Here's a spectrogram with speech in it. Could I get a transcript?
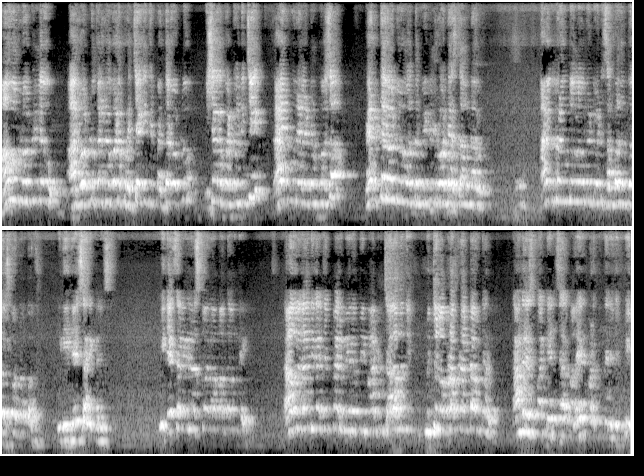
మామూలు రోడ్లు లేవు. ఆ రోడ్లు కన్నా కూడా ప్రత్యేకించి పెద్ద రోడ్లు విశాఖపట్నం నుంచి రాయపూర్ వెళ్ళడం కోసం పెద్ద రోడ్లు వంద మీటర్ రోడ్డు వేస్తా ఉన్నారు. అరకు ప్రాంతంలో ఉన్నటువంటి సంపదను దోచుకోవడం కోసం. ఇది దేశానికి కలిసి. ఈ దేశానికి నష్టపోతుంది రాహుల్ గాంధీ గారు చెప్పారు మీరు మీ మాటలు చాలా మంది మిత్రులు అప్పుడప్పుడు అంటా ఉంటారు. కాంగ్రెస్ పార్టీ ఎన్నిసార్లు బలహీన పడుతుందని చెప్పి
